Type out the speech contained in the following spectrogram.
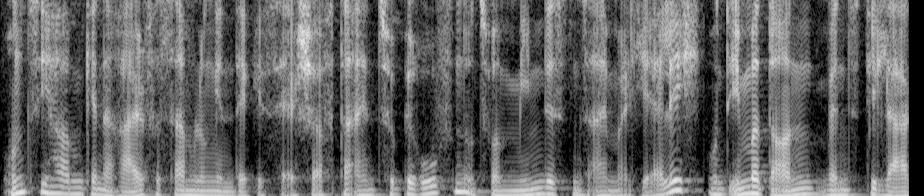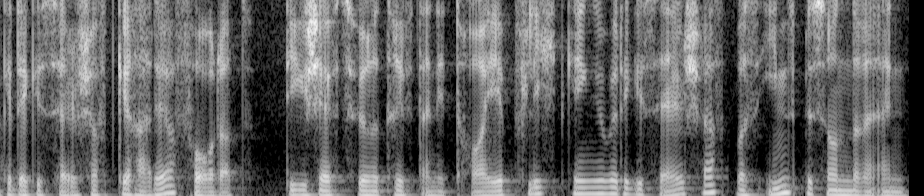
Und sie haben Generalversammlungen der Gesellschafter einzuberufen, und zwar mindestens einmal jährlich und immer dann, wenn es die Lage der Gesellschaft gerade erfordert. Die Geschäftsführer trifft eine Treuepflicht gegenüber der Gesellschaft, was insbesondere ein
